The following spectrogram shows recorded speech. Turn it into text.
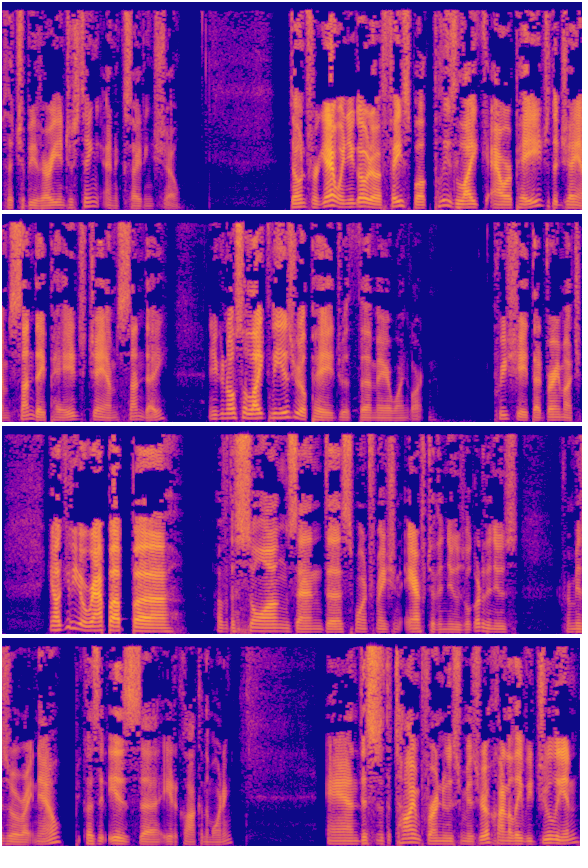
So that should be a very interesting and exciting show. Don't forget when you go to Facebook, please like our page, the JM Sunday page, JM Sunday. And you can also like the Israel page with uh, Meir Weingarten. Appreciate that very much. You know, I'll give you a wrap up uh, of the songs and uh, some more information after the news. We'll go to the news from Israel right now because it is uh, 8 o'clock in the morning. And this is the time for our news from Israel. Levi Julian,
